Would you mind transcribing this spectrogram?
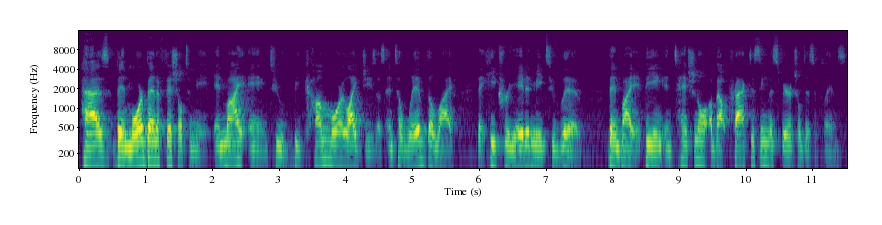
has been more beneficial to me in my aim to become more like Jesus and to live the life that he created me to live than by being intentional about practicing the spiritual disciplines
